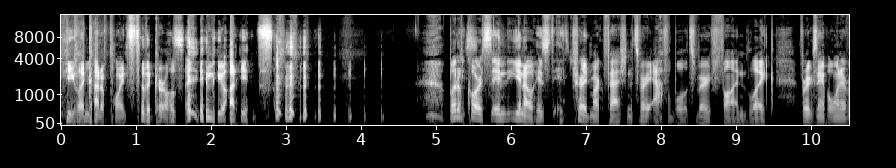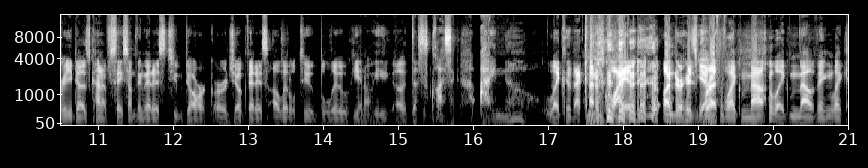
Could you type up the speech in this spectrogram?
He like kind of points to the girls in the audience. But of course in you know his his trademark fashion it's very affable it's very fun. Like for example whenever he does kind of say something that is too dark or a joke that is a little too blue you know he uh, does his classic i know like that kind of quiet under his Yeah. breath like mouth like mouthing like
